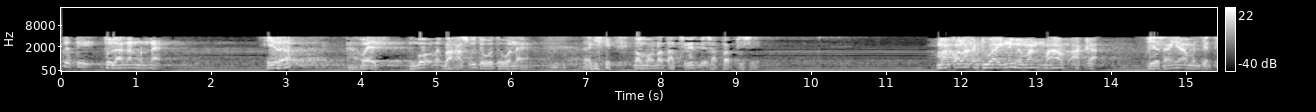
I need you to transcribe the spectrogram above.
jadi dolanan meneh iya nah wes. Tunggu bahas itu dawa-dawa neh. Lagi ngomongno tajrid bisa sabab sini makalah kedua ini memang maaf agak biasanya menjadi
